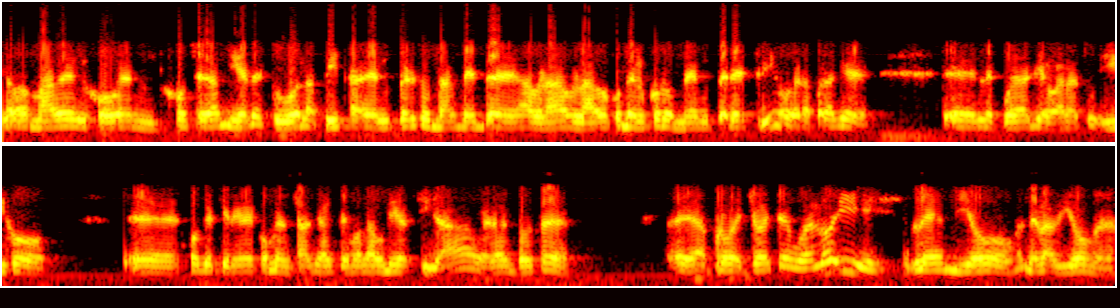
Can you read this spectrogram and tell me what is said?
la mamá del joven José Daniel estuvo en la pista, él personalmente habrá hablado con el coronel Pérez Trigo, era para que le pueda llevar a su hijo, porque tiene que comenzar ya el tema de la universidad, ¿verdad? Entonces eh, aprovechó este vuelo y le envió del avión, ¿verdad?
